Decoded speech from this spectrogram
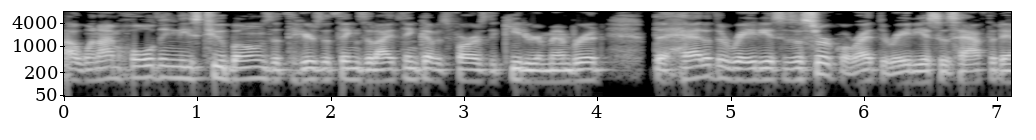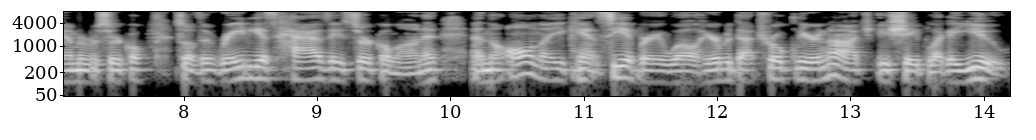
Uh, when I'm holding these two bones, that here's the things that I think of as far as the key to remember it. The head of the radius is a circle, right? The radius is half the diameter of a circle. So the radius has a circle on it, and the ulna, you can't see it very well here, but that trochlear notch is shaped like a U.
